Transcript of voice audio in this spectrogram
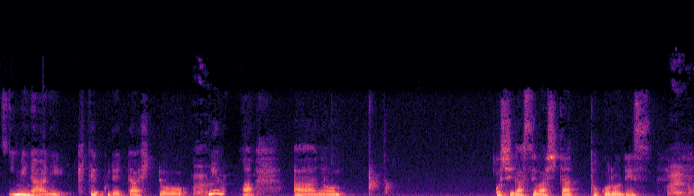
セミナーに来てくれた人には、はい、あの、お知らせはしたところです。はいはい。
